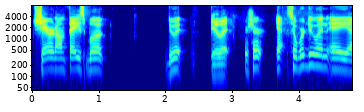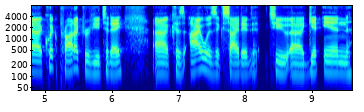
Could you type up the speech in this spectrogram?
Share it on Facebook. Do it. Do it. For sure. Yeah. So we're doing a uh, quick product review today because I was excited to uh, get in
